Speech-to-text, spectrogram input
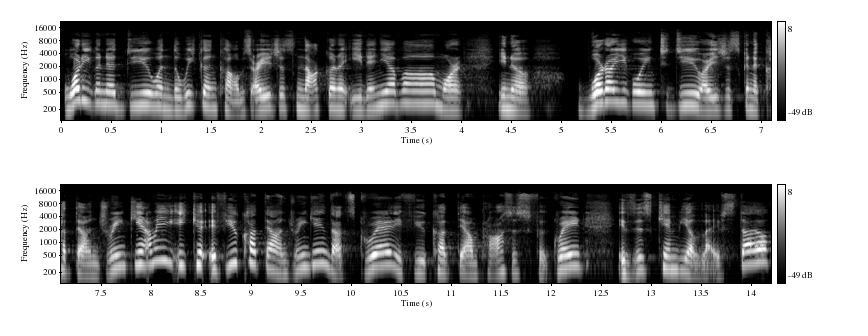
What are you gonna do when the weekend comes? Are you just not gonna eat any of them, or you know? What are you going to do? Are you just going to cut down drinking? I mean, if you cut down drinking, that's great. If you cut down processed food, great. If this can be a lifestyle,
